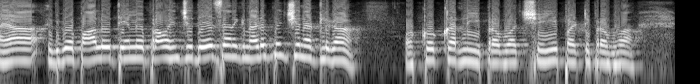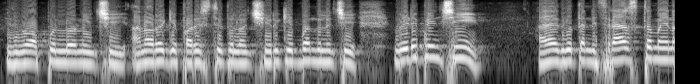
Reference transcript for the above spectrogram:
అయా ఇదిగో పాలు తేనెలు ప్రవహించే దేశానికి నడిపించినట్లుగా ఒక్కొక్కరిని ప్రభ చేయి పట్టి ప్రభ ఇదిగో అప్పుల్లో నుంచి అనారోగ్య పరిస్థితుల నుంచి ఇరుకు ఇబ్బందుల నుంచి విడిపించి అయా ఇదిగో తండ్రి శ్రేష్టమైన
